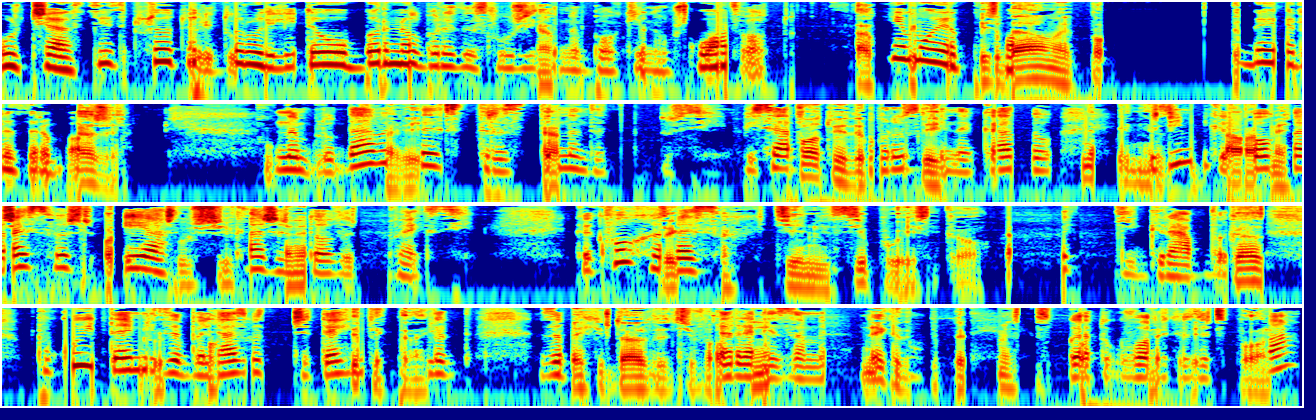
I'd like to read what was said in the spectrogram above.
Отчасти, защото родите обърнал добре да служите на Бог и на обществото. и му я избавяме по да я разработи. каже. Наблюдавайте страстта на детето си. Писател Каквото и да бъде, не казал, кажи ми какво харесваш и аз ще кажа мене. то за човек си. Какво харесва Казах, ти не си поискал. ги грабват? Казах, По кои теми забелязват, че техните поглед за резаме? Нека да Когато говорите за това,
